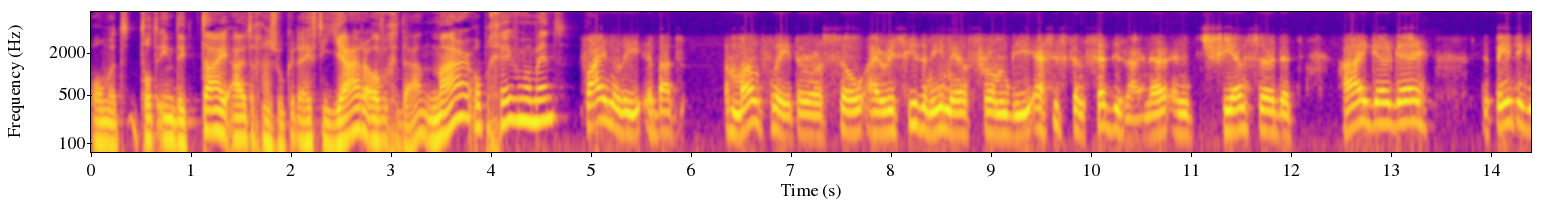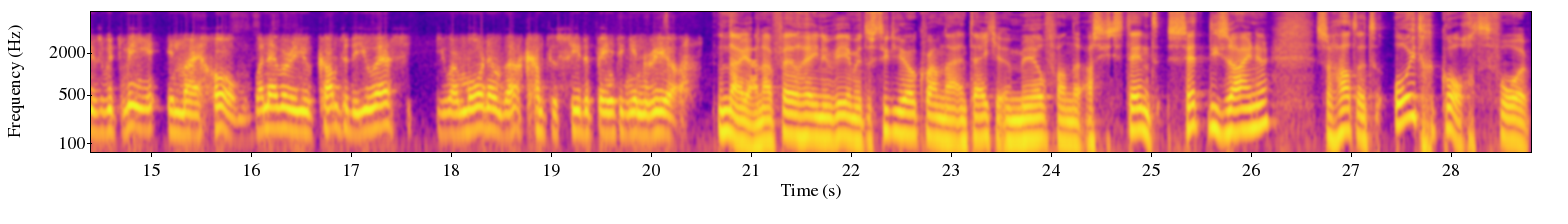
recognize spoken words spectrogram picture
om het tot in detail uit te gaan zoeken. Daar heeft hij jaren over gedaan. Maar op een gegeven moment Finally, about a month later or so, I received an email from the assistant set designer, and she answered that, "Hi, Gergely, the painting is with me in my home. Whenever you come to the U.S., you are more than welcome to see the painting in real." Nou ja, na veel heen en weer met de studio kwam na een tijdje een mail van de assistent setdesigner. Ze had het ooit gekocht voor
